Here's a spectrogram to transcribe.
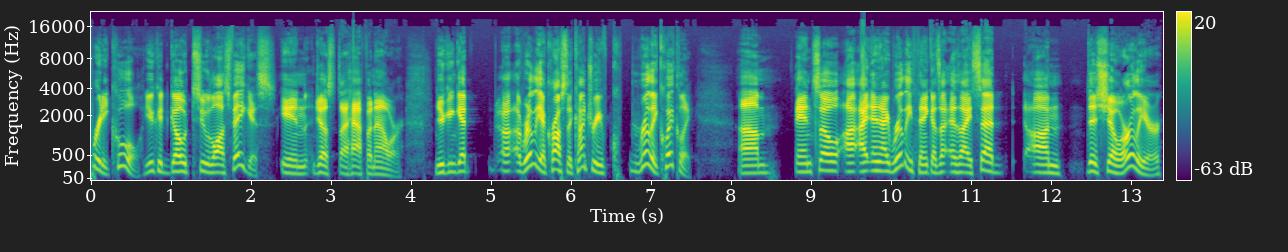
pretty cool. You could go to Las Vegas in just a half an hour. You can get uh, really across the country really quickly. Um, and so I, and I really think, as I, as I said on this show earlier,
